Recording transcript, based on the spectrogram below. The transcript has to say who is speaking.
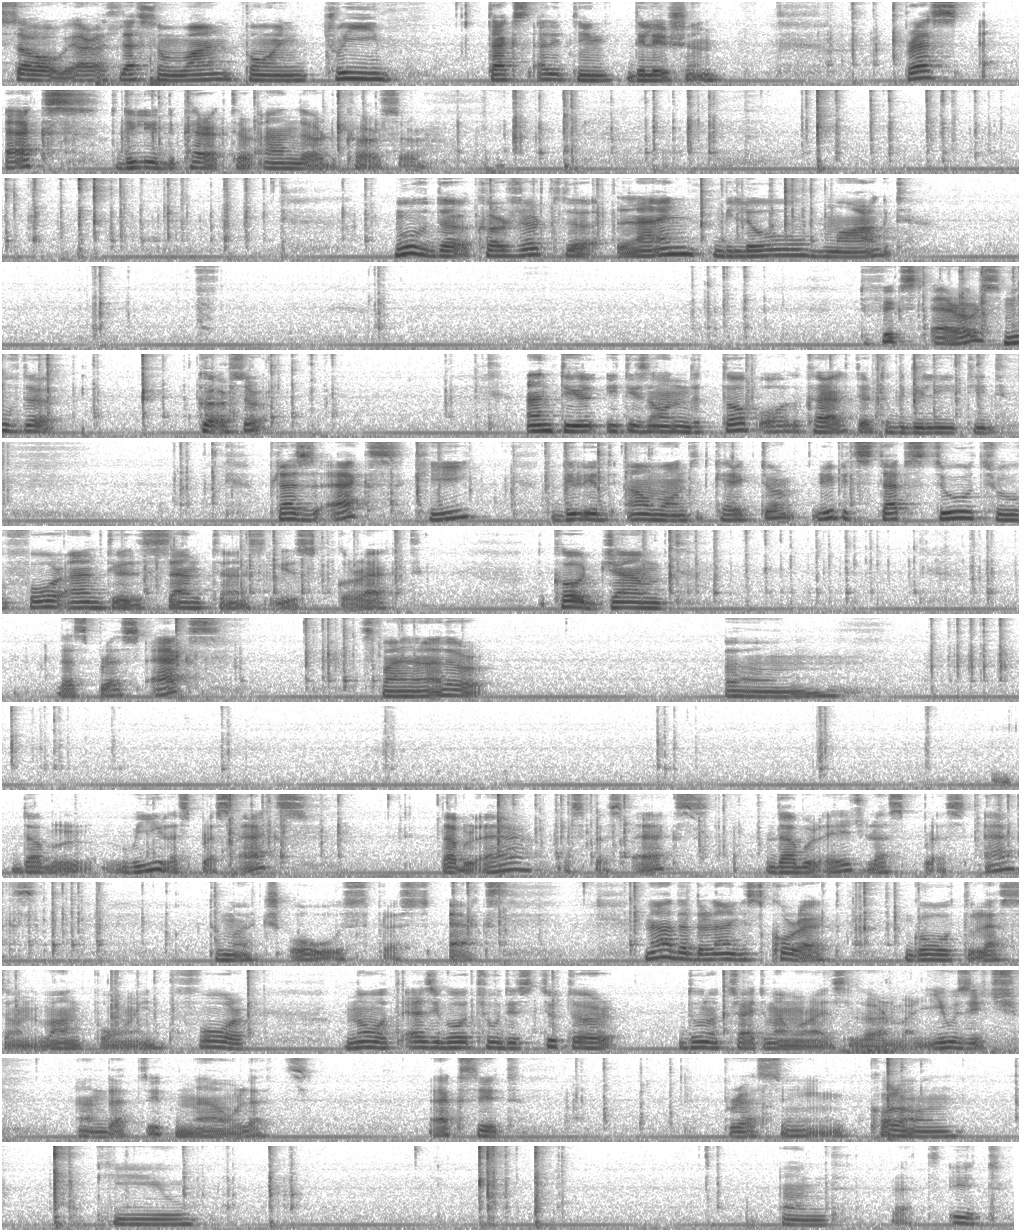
Speaker 1: So we are at lesson 1.3 text editing deletion. Press X to delete the character under the cursor. Move the cursor to the line below marked fixed errors, move the cursor until it is on the top of the character to be deleted. Press the X key to delete unwanted character. Repeat steps 2 through 4 until the sentence is correct. The code jumped. Let's press X. Let's find another double V, let's press X, double R, let's press X, double H, let's press X, too much O's, press X. Now that the line is correct, go to lesson 1.4. Note as you go through this tutor do not try to memorize learn by usage. And that's it. Now let's exit pressing colon q. And that's it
